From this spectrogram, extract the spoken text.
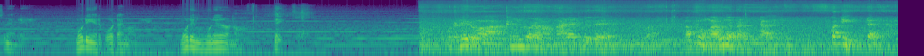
ဆိုရင်လေမိုးတိမ်ရဲ့သဘောတိုင်းပါပဲ မိုးတိမ်မငိုနေတော့နော်ဟေးဟိုတနေ့တော့ခင်းကြောရမှာငါနဲ့တွေ့ခဲ့တယ်သူကဘာဖြစ်လို့ငါတို့နဲ့ဗတ်တို့ညာစင်လို့ကွက်တိတက်နေတာလဲ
